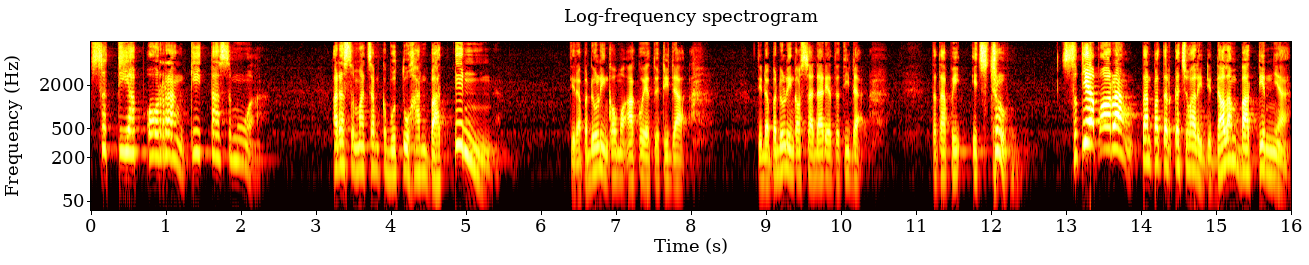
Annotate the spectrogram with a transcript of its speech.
Setiap orang, kita semua, ada semacam kebutuhan batin. Tidak peduli engkau mau aku atau tidak. Tidak peduli engkau sadari atau tidak. Tetapi it's true. Setiap orang tanpa terkecuali di dalam batinnya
